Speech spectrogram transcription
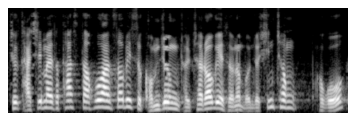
즉 다시 말해서 파스타 호환 서비스 검증 절차를 하기 위해서는 먼저 신청하고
